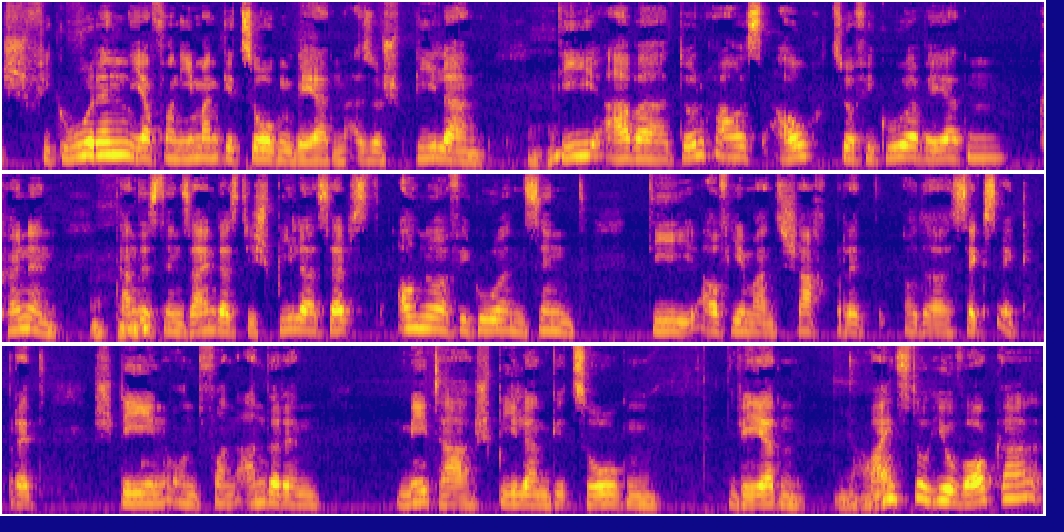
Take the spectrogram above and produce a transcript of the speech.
Figuren ja von jemand gezogen werden, also Spielern, mhm. die aber durchaus auch zur Figur werden können. Mhm. Kann es denn sein, dass die Spieler selbst auch nur Figuren sind, die auf jemands Schachbrett oder Sechseckbrett stehen und von anderen Metaspielern gezogen werden? Ja. Meinst du, Hugh Walker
